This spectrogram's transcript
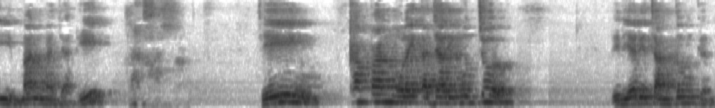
iman ngajadi rasa. Cing kapan mulai tajalli muncul? Di dia dicantumkan.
